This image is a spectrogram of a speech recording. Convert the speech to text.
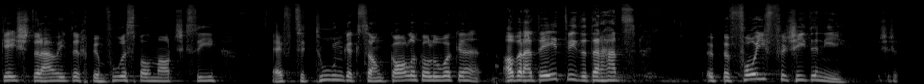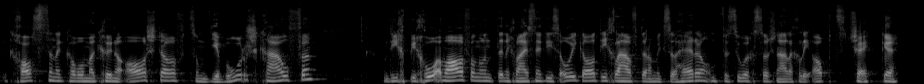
Gestern auch wieder, ich war beim Fußballmatch, FC Thun gegen St. Gallen schauen. Aber auch dort wieder, da hat es etwa fünf verschiedene Kassen wo man anstehen konnte, um die Wurst zu kaufen. Und ich bin am Anfang und dann, ich weiß nicht, wie es euch geht, ich laufe dann so her und versuche so schnell ein bisschen abzuchecken,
